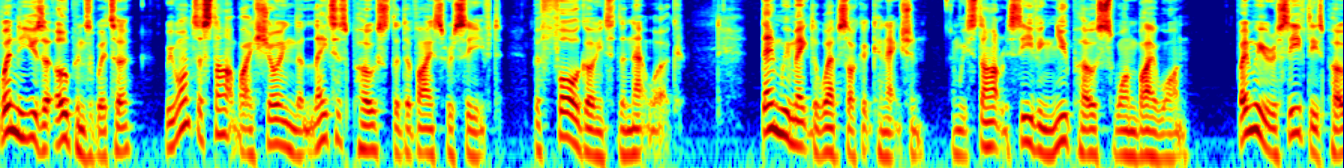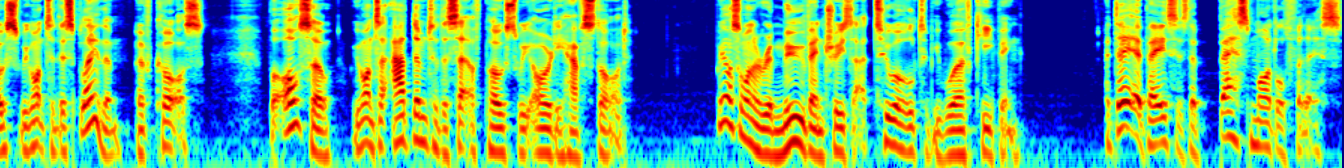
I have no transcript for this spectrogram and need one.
When the user opens Wittr, we want to start by showing the latest posts the device received, before going to the network. Then we make the WebSocket connection, and we start receiving new posts one by one. When we receive these posts, we want to display them, of course, but also we want to add them to the set of posts we already have stored. We also want to remove entries that are too old to be worth keeping. A database is the best model for this.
